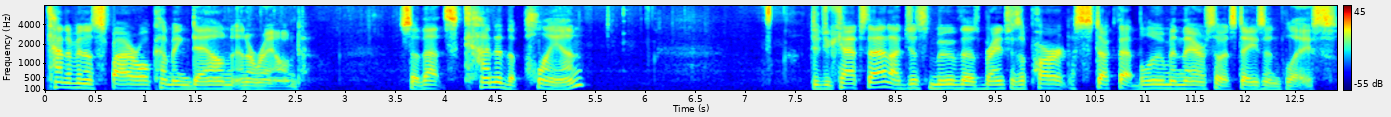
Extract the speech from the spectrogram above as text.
kind of in a spiral coming down and around. So that's kind of the plan. Did you catch that? I just moved those branches apart, stuck that bloom in there so it stays in place.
